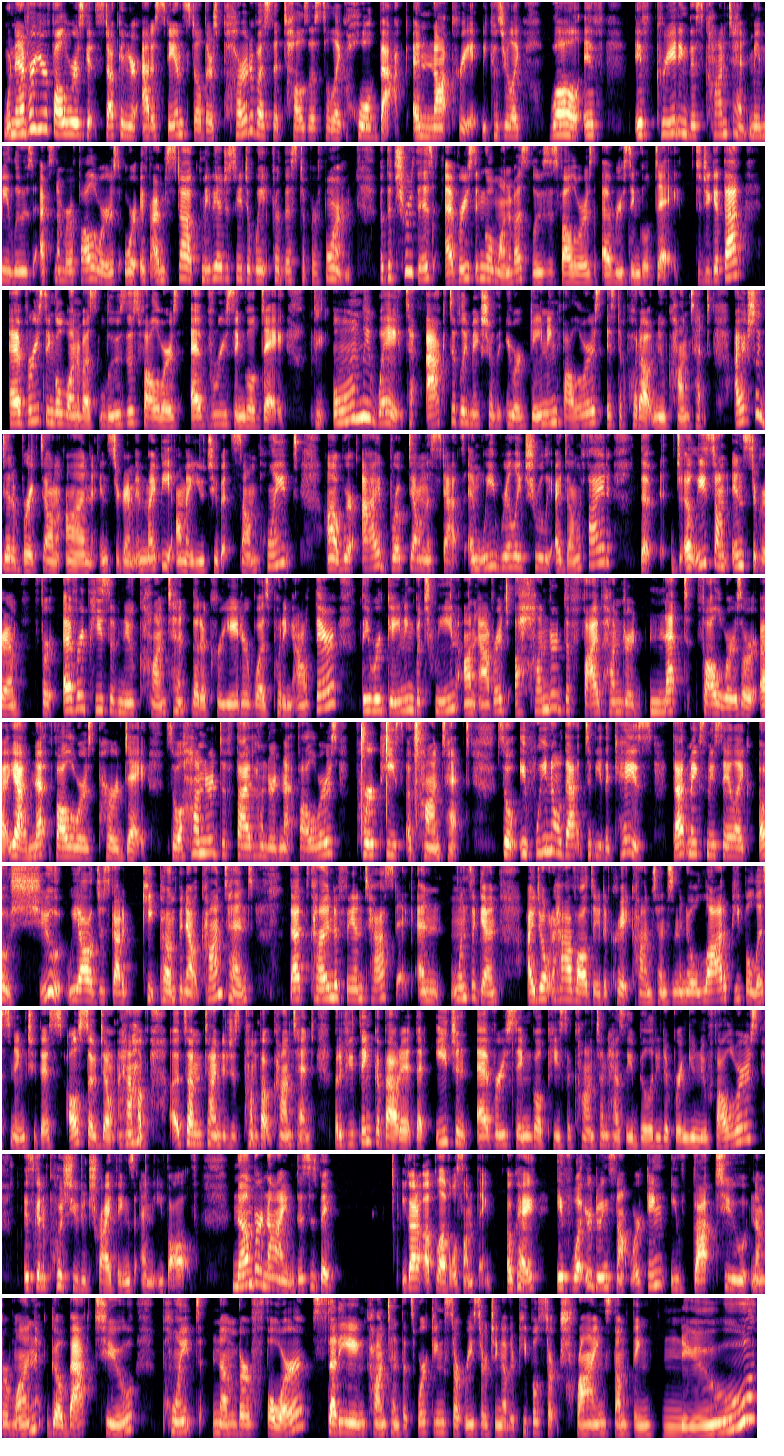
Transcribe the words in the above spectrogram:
Whenever your followers get stuck and you're at a standstill, there's part of us that tells us to like hold back and not create because you're like, well, if if creating this content made me lose X number of followers, or if I'm stuck, maybe I just need to wait for this to perform. But the truth is, every single one of us loses followers every single day. Did you get that? Every single one of us loses followers every single day. The only way to actively make sure that you are gaining followers is to put out new content. I actually did a breakdown on Instagram. It might be on my YouTube at some point uh, where I broke down the stats and we really truly identified that, at least on Instagram, for every piece of new content that a creator was putting out there, they were gaining between, on average, 100 to 500 net followers, or uh, yeah, net followers per day. So 100 to 500 net followers per piece of content. So if we know that to be the case, that makes me say, like, oh, shoot, we all just got to keep pumping out content that's kind of fantastic. And once again, I don't have all day to create content. And I know a lot of people listening to this also don't have a ton of time to just pump out content. But if you think about it, that each and every single piece of content has the ability to bring you new followers, is going to push you to try things and evolve. Number nine, this is big. You got to up level something, okay? If what you're doing is not working, you've got to, number one, go back to Point number four studying content that's working, start researching other people, start trying something new.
